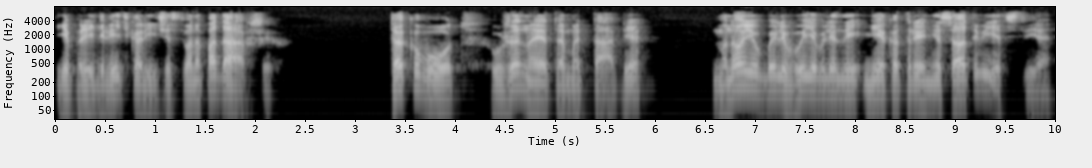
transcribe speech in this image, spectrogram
и определить количество нападавших. Так вот, уже на этом этапе мною были выявлены некоторые несоответствия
